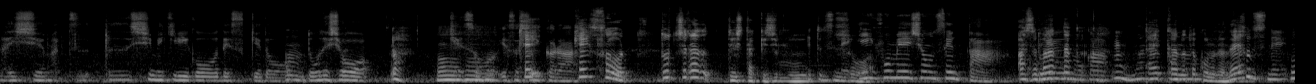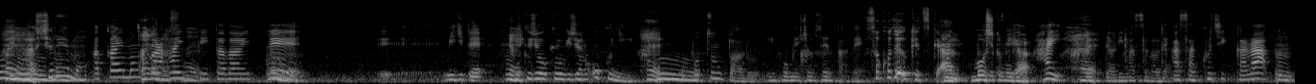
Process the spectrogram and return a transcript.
来週末うん締め切り後ですけど、うん。どうでしょう？うん県総優しいから、ケースをどちらでしたっけ、自分？えっとですねインフォメーションセンターあ、じゃあ真ん中か。うん体育館のところだね。そう。ですね、うんはい。はいシュレー門赤い門から入っていただいて、うん。えー右手はい陸上競技場の奥にはい。ポツンとあるインフォメーションセンターで、そこで受付、あ、申し込みが。はい、はいやっておりますので朝9時から、うん。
